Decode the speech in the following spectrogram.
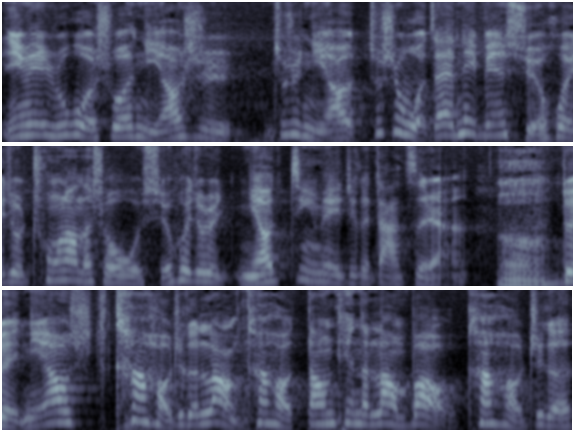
因为如果说你要是，就是你要，就是我在那边学会，就冲浪的时候，我学会就是你要敬畏这个大自然。嗯，对，你要是看好这个浪，看好当天的浪暴，看好这个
